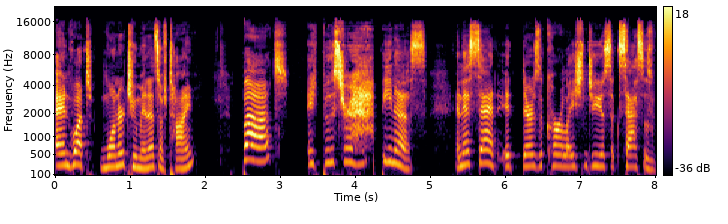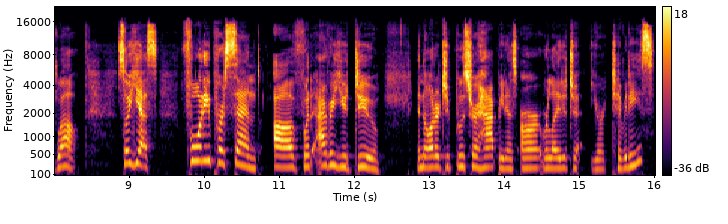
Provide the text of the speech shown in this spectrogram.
And what, one or two minutes of time? But it boosts your happiness. And as said, it there's a correlation to your success as well. So yes, 40% of whatever you do in order to boost your happiness are related to your activities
